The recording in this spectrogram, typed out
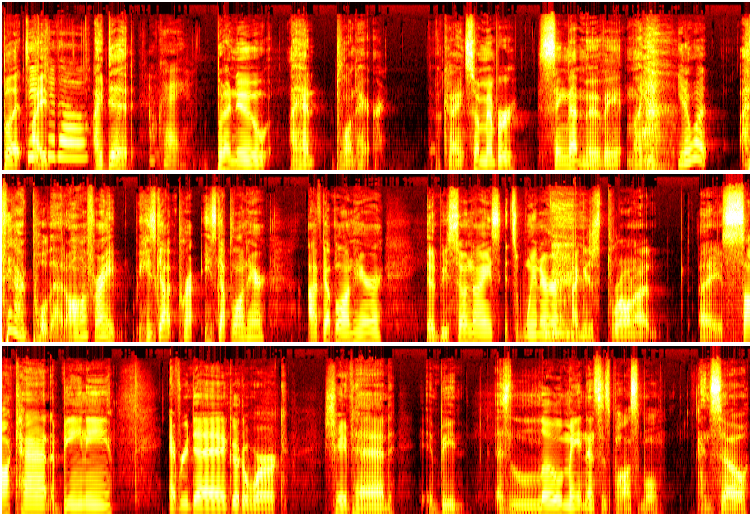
but Did I, you, though? I did. Okay. But I knew I had blonde hair. Okay, so I remember seeing that movie. I'm like, you know what? I think I could pull that off. Right? He's got he's got blonde hair. I've got blonde hair. It would be so nice. It's winter. I can just throw on a a sock hat, a beanie every day. Go to work, shaved head. It'd be as low maintenance as possible. And so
